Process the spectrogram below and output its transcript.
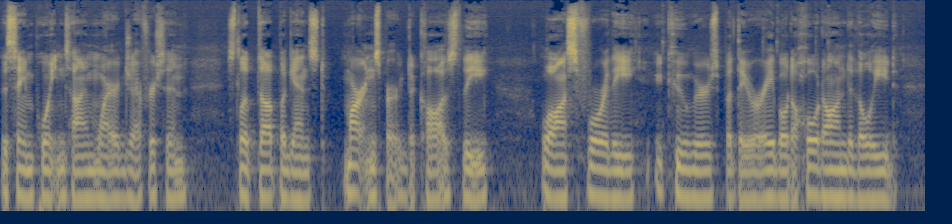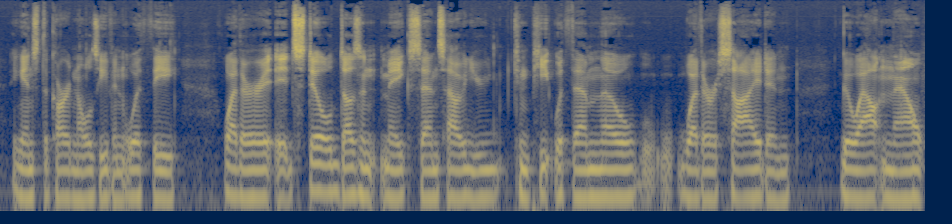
the same point in time where Jefferson slipped up against Martinsburg to cause the loss for the Cougars, but they were able to hold on to the lead against the Cardinals even with the weather. It, still doesn't make sense how you compete with them though, weather aside, and go out and now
